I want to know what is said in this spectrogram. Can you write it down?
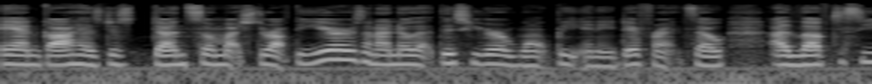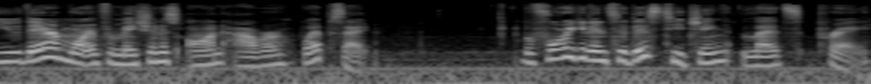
and God has just done so much throughout the years, and I know that this year won't be any different. So I'd love to see you there. More information is on our website. Before we get into this teaching, let's pray.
